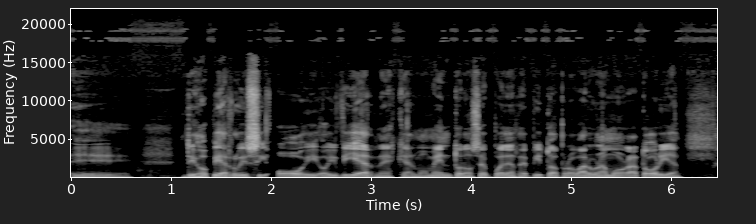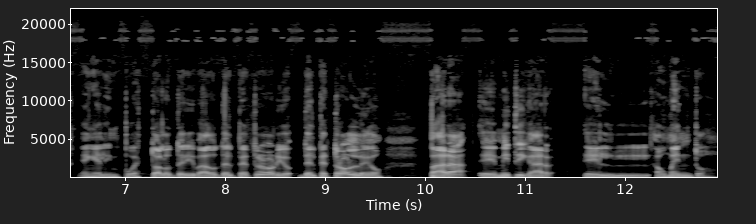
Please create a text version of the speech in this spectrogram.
Eh, dijo Pierre Ruiz hoy, hoy viernes, que al momento no se puede, repito, aprobar una moratoria en el impuesto a los derivados del petróleo, del petróleo para mitigar el aumento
